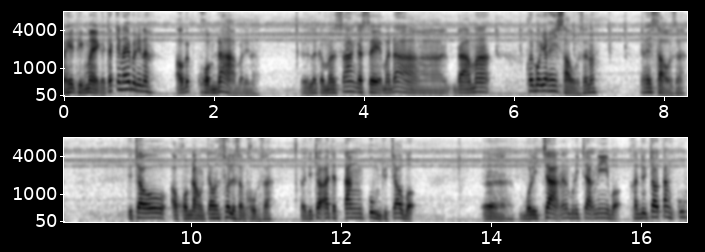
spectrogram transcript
มาเฮ็ดเพลงใหม่ก็จักจังได๋บัดนี้นะเอาแบบความด่าบัดนี้นะเออแล้วก็มาสร้างกระแสมาด่าดราม่าค่อยบอกอยากให้เศร้าซะเนาะอยากให้เศร้าซะจุเจ้าเอาความดังของเจ้าช่วยเหลือสังคมซะเออจุเจ้าอาจจะตั้งกลุ่มจุเจ้าบ่เออบริจาคนั้นบริจาคนี่บ่คันอยู่เจ้าตั้งกลุ่ม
